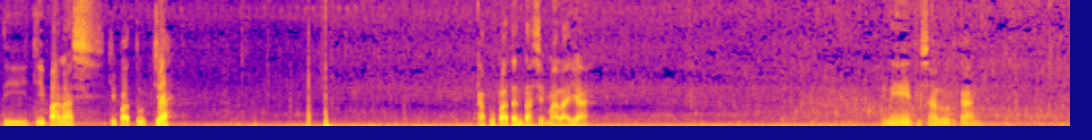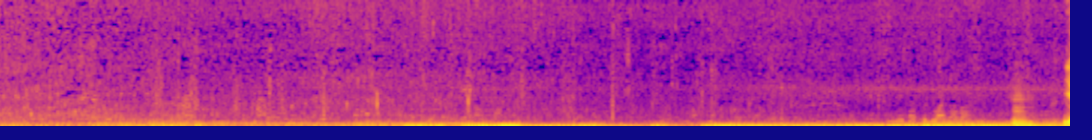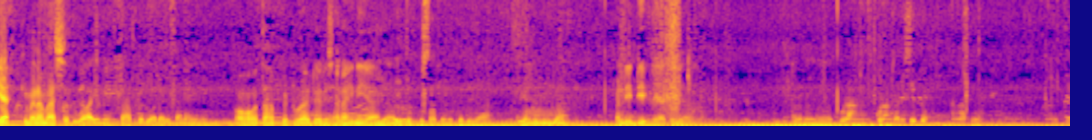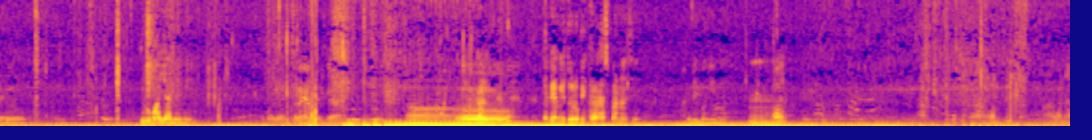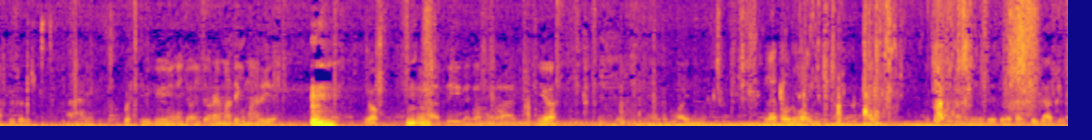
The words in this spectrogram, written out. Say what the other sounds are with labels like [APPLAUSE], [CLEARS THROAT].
Di Cipanas, Cipatujah. Kabupaten Tasikmalaya. Ini disalurkan keduanya mas hmm. Iya, gimana Mas? kedua ini tahap kedua dari sana ini Oh, tahap kedua dari sana ini ya. iya itu pusat ini kedua itu yang Hmm. ketiga Mendidih lihat ini. ya airnya ini kurang kurang dari situ hangatnya itu, itu lumayan ini lumayan oh, Oh. tapi yang itu lebih keras panasnya ketimbang ini Hmm. Wah, iki encok-encok rematik kemari ya. yo kamuran. iya yang kedua ini level 2 ini ini itu, level 3 tuh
